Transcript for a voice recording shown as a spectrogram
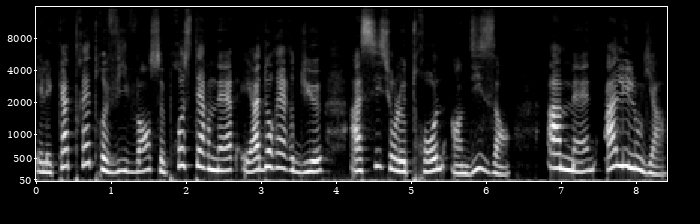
et les quatre êtres vivants se prosternèrent et adorèrent Dieu assis sur le trône en disant Amen, Alléluia.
